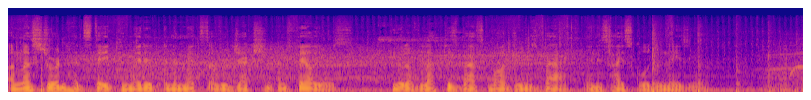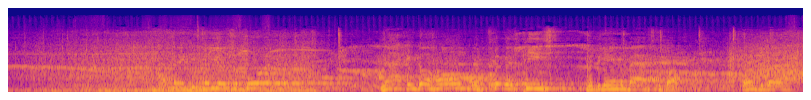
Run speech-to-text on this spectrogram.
Unless Jordan had stayed committed in the midst of rejection and failures, he would have left his basketball dreams back in his high school gymnasium. I thank you for your support. Now I can go home and feel at peace with the game of basketball. Thank you very much.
